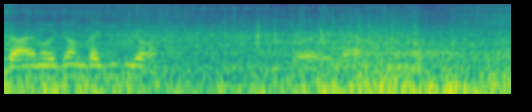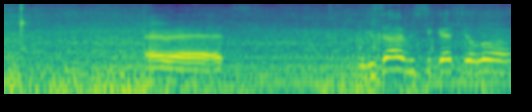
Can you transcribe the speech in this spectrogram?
İbrahim hocam da gidiyor. Şöyle. Evet. Güzel bisiklet yolu var.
